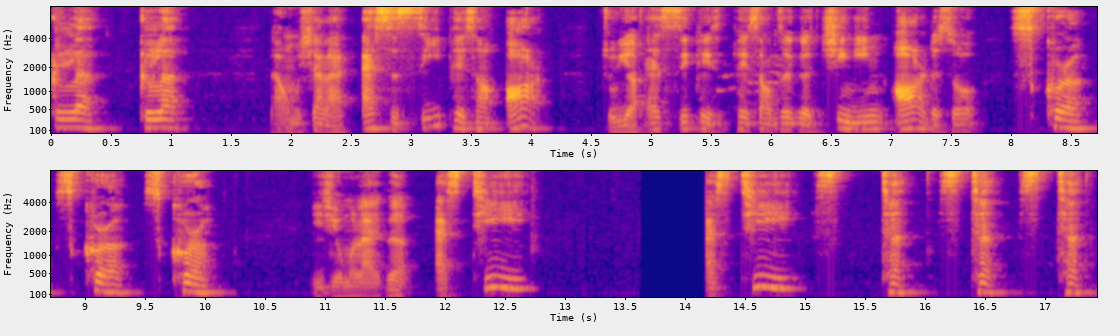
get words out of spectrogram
gl gl 来，我们先来，s c 配上 r，注意啊，s c 配配上这个静音 r 的时候，scr scr scr，以及我们来个 s t s t st st st，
